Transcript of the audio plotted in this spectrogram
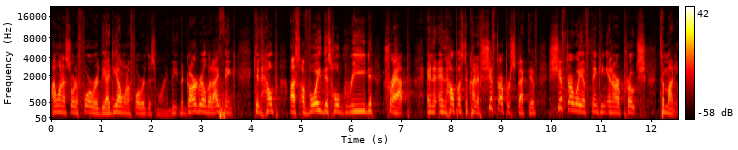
I want to sort of forward, the idea I want to forward this morning. The, the guardrail that I think can help us avoid this whole greed trap and, and help us to kind of shift our perspective, shift our way of thinking and our approach to money.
